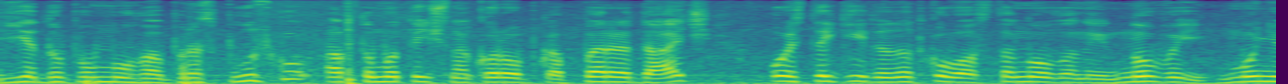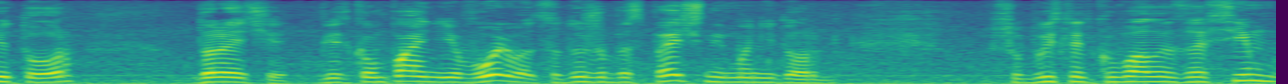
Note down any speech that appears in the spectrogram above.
Є допомога при спуску, автоматична коробка передач. Ось такий додатково встановлений новий монітор. До речі, від компанії Volvo це дуже безпечний монітор. Щоб ви слідкували за всім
